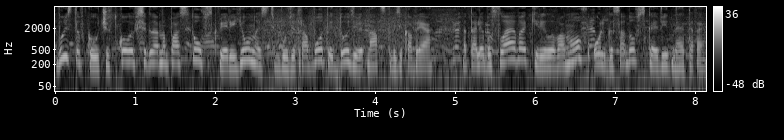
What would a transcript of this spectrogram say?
Выставка «Участковый всегда на посту» в сквере «Юность» будет работать до 19 декабря. Наталья Буслаева, Кирилл Иванов, Ольга Садовская, Видное ТВ.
